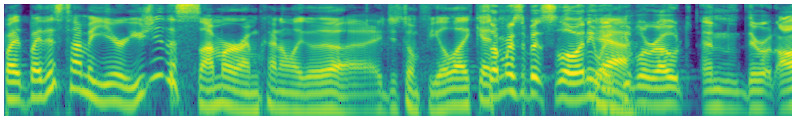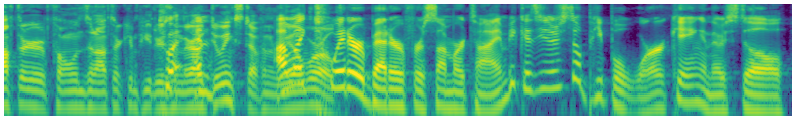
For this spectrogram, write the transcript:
But by this time of year, usually the summer, I'm kind of like, I just don't feel like it. Summer's a bit slow anyway. Yeah. People are out and they're off their phones and off their computers Twi- and they're out and doing stuff in the I real like world. Twitter better for summertime because there's still people working and there's still,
